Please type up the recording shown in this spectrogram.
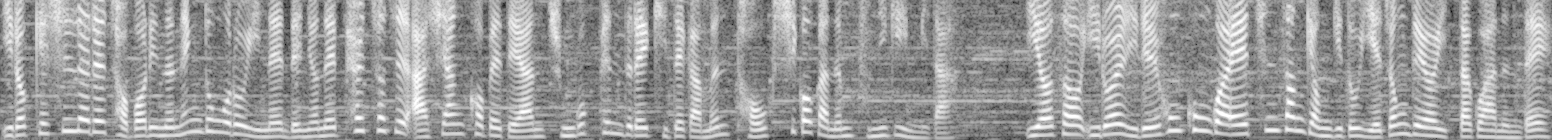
이렇게 신뢰를 저버리는 행동으로 인해 내년에 펼쳐질 아시안컵에 대한 중국 팬들의 기대감은 더욱 식어가는 분위기입니다. 이어서 1월 1일 홍콩과의 친선 경기도 예정되어 있다고 하는데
